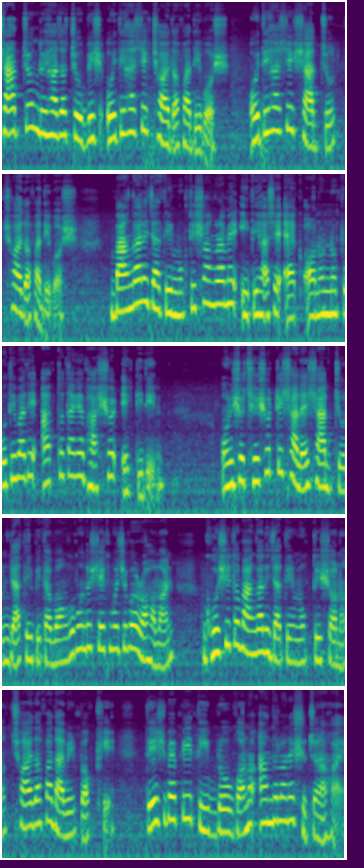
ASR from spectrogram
সাত জুন দুই হাজার চব্বিশ ঐতিহাসিক ছয় দফা দিবস। ঐতিহাসিক সাত জুন ছয় দফা দিবস। বাঙালি জাতির মুক্তি সংগ্রামের ইতিহাসে এক অনন্য প্রতিবাদী আত্মত্যাগের ভাষ্যর একটি দিন। উনিশশো ছেষট্টি সালে সাত জুন জাতির পিতা বঙ্গবন্ধু শেখ মুজিবুর রহমান ঘোষিত বাঙালি জাতির মুক্তির সনদ ছয় দফা দাবির পক্ষে দেশব্যাপী তীব্র গণ আন্দোলনের সূচনা হয়।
